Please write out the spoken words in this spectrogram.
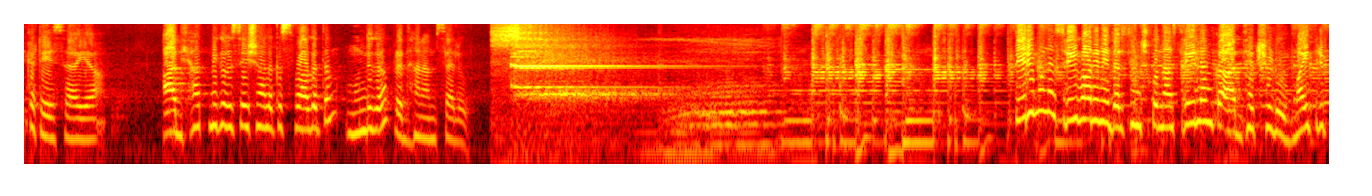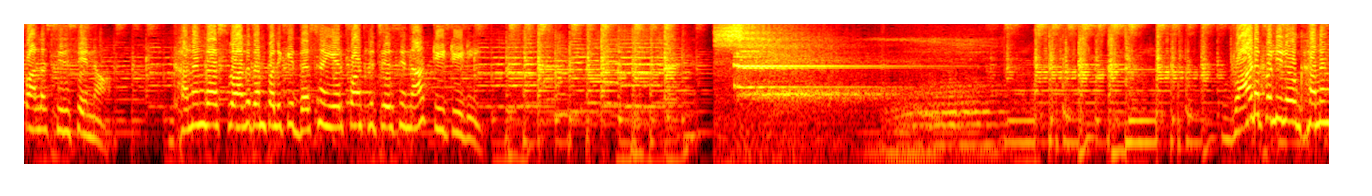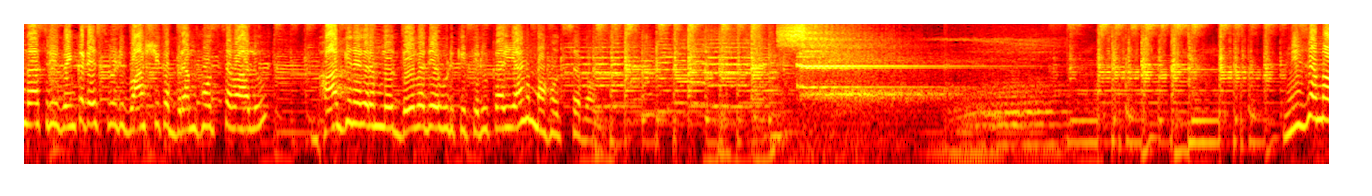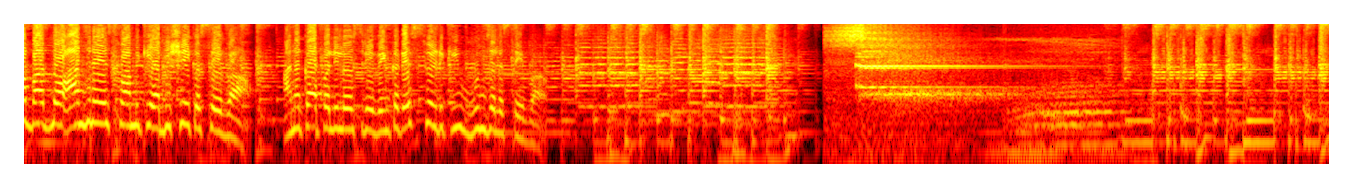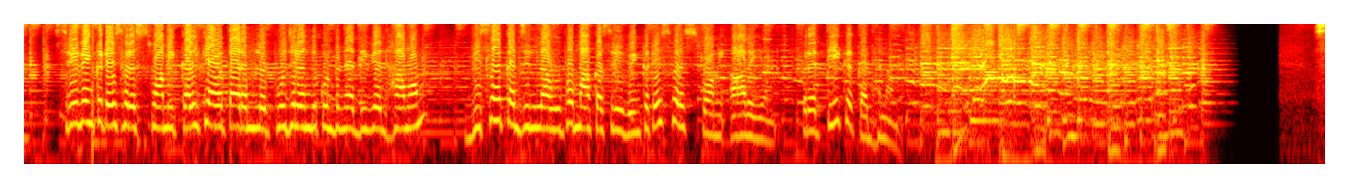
వెంకటేశాయ. ఆధ్యాత్మిక విశేషాలకు స్వాగతం ముందుగా ప్రధానాంశాలు. తిరుమల శ్రీవారిని దర్శించుకున్న శ్రీలంక అధ్యక్షుడు మైత్రిపాల సిరిసేన. ఘనంగా స్వాగతం పలికి దర్శన ఏర్పాట్లు చేసిన టీటీడీ. వాడపల్లిలో ఘనంగా శ్రీ వెంకటేశ్వరుడి వార్షిక బ్రహ్మోత్సవాలు భాగ్యనగరంలో దేవదేవుడికి తిరుకల్యాణ మహోత్సవం. నిజామాబాద్లో ఆంజనేయ స్వామికి అభిషేక సేవ. అనకాపల్లిలో శ్రీ వెంకటేశ్వరుడికి ఊంజల సేవ. శ్రీ వెంకటేశ్వర స్వామి కల్కి అవతారంలో పూజలు అందుకుంటున్న దివ్యధామం విశాఖ జిల్లా ఉపమాక శ్రీ వెంకటేశ్వర స్వామి ఆలయం. ప్రత్యేక కథనం.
